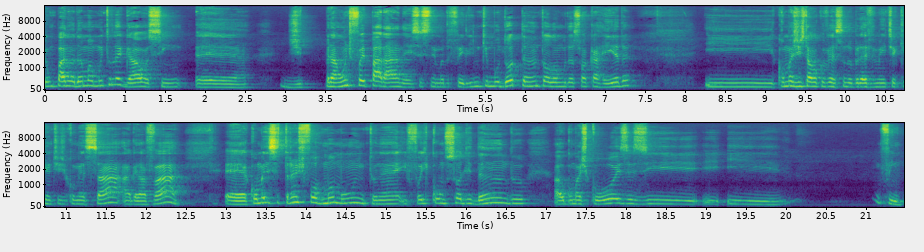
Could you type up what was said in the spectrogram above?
ter um panorama muito legal, assim, é, de para onde foi parar né, esse cinema do Fellini, que mudou tanto ao longo da sua carreira. E como a gente estava conversando brevemente aqui antes de começar a gravar, é, como ele se transformou muito, né? E foi consolidando algumas coisas e, e, e enfim,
